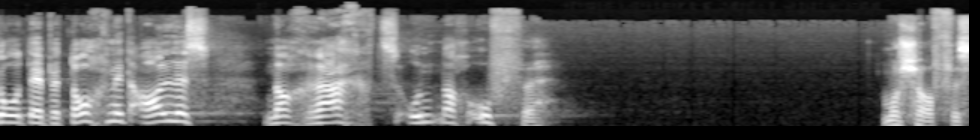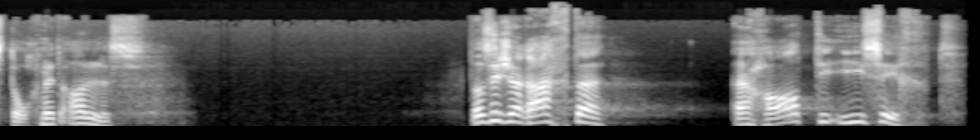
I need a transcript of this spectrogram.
geht eben doch nicht alles nach rechts und nach offen. Wir schaffen es doch nicht alles. Das ist eine rechte, eine harte Einsicht,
